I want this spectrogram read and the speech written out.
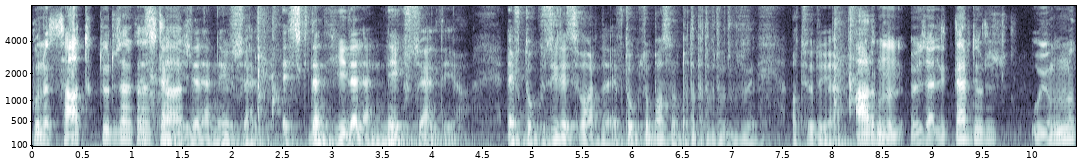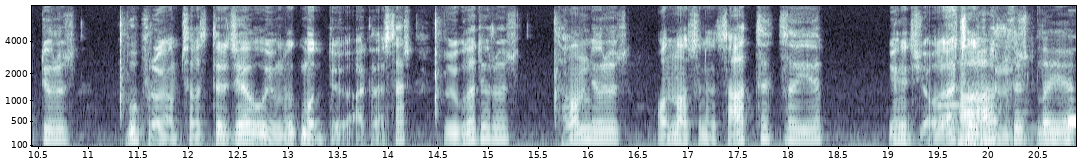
Buna sağ tıklıyoruz Eskiden arkadaşlar. hileler ne güzeldi. Eskiden hileler ne güzeldi ya. F9 hilesi vardı. F9'u basın pıtı pıtı pıtı pıtı atıyordu ya. Ardından özellikler diyoruz. Uyumluluk diyoruz. Bu program çalıştıracağı uyumluluk modu diyor arkadaşlar. Uygula diyoruz. Tamam diyoruz. Ondan sonra sağ tıklayıp yönetici olarak Sağ çalıştırıyoruz. tıklayıp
